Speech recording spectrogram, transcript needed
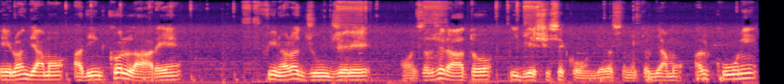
e lo andiamo ad incollare fino a raggiungere, ho esagerato, i 10 secondi. Adesso ne togliamo alcuni.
